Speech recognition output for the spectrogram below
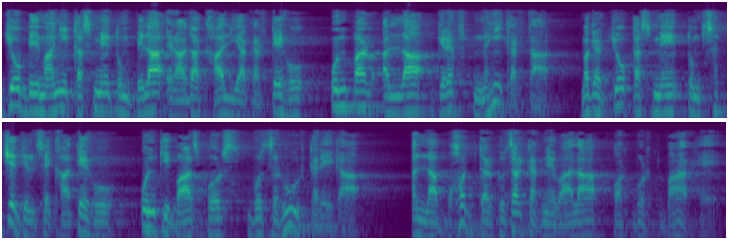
جو بیمانی قسمیں تم بلا ارادہ کھا لیا کرتے ہو، ان پر اللہ گرفت نہیں کرتا، مگر جو قسمیں تم سچے دل سے کھاتے ہو، ان کی باز پرس وہ ضرور کرے گا۔ اللہ بہت درگزر کرنے والا اور بردبار ہے۔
